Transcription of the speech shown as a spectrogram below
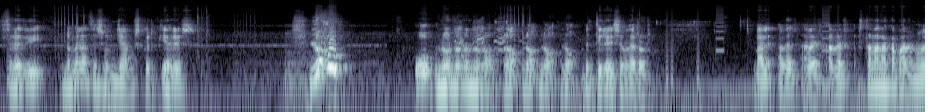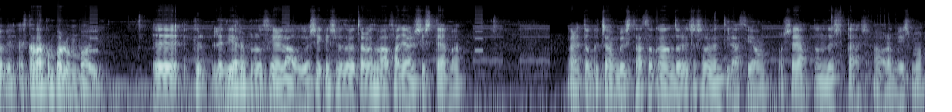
Freddy, no me lances un jumpscare, ¿quieres? ¡No! Oh, no, no, no, no, no, no, no, no, no, ventilation error. Vale, a ver, a ver, a ver, estaba en la cámara 9, estaba con Volume Boy. Eh, le di a reproducir el audio, así que si lo de otra vez me va a fallar el sistema. Vale, tengo que echar un vistazo cagando leches a la ventilación. O sea, ¿dónde estás ahora mismo?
